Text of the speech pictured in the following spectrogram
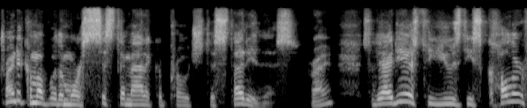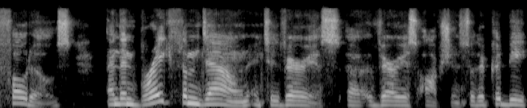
trying to come up with a more systematic approach to study this, right? So the idea is to use these color photos and then break them down into various uh, various options. So there could be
